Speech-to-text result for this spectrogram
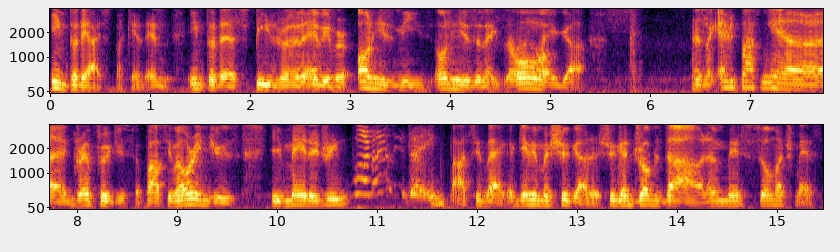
into the ice bucket and into the speed run and everywhere on his knees, on his legs. Oh my god! And it's like Erik, pass me a grapefruit juice. So pass him orange juice. He made a drink. What are you doing? Pass him back. I gave him a sugar. The sugar drops down and made so much mess.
